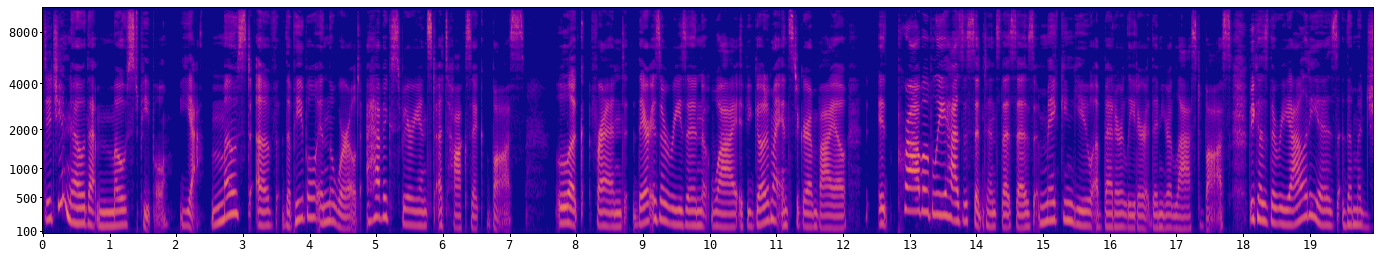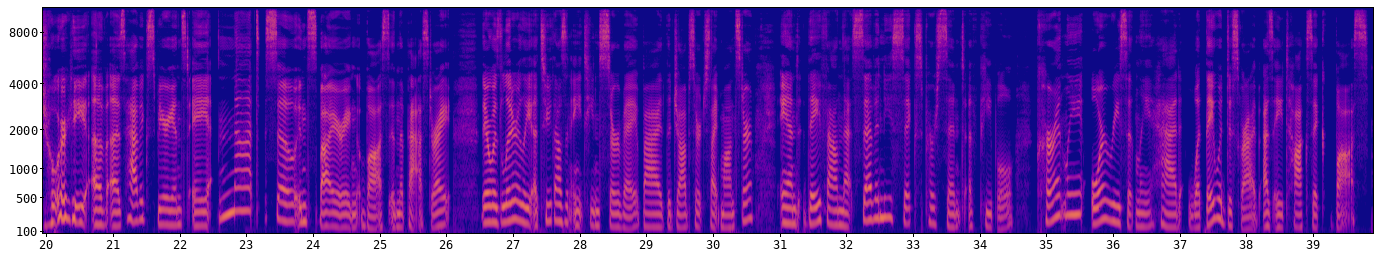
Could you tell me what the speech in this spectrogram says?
Did you know that most people, yeah, most of the people in the world have experienced a toxic boss? Look, friend, there is a reason why, if you go to my Instagram bio, it probably has a sentence that says, making you a better leader than your last boss. Because the reality is, the majority of us have experienced a not so inspiring boss in the past, right? There was literally a 2018 survey by the job search site Monster, and they found that 76% of people currently or recently had what they would describe as a toxic boss.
